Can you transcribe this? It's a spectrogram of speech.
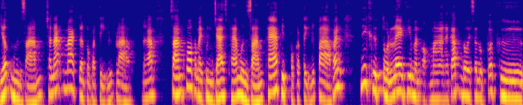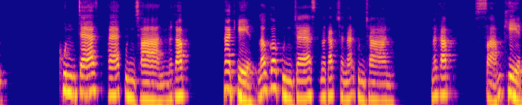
เยอะ13,000ชนะมากเกินปกติหรือเปล่านะครับสามโคกทำไมคุณแจ๊สแพ้13,000แพ้ผิดปกติหรือเปล่า เพราะนั้นนี่คือตัวเลขที่มันออกมานะครับ โดยสรุปก็คือ คุณแจ๊สแพ้คุณชาญนะครับ5เขตแล้วก็คุณแจ๊สนะครับชนะคุณชาญนะครับ3เขต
